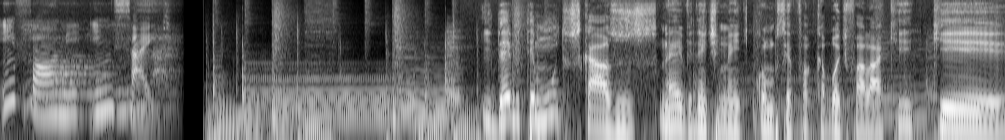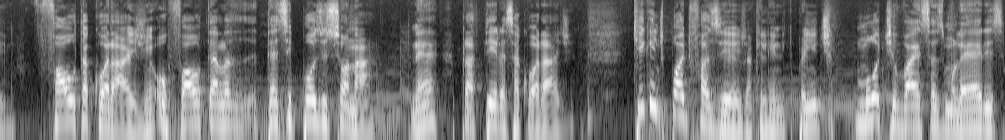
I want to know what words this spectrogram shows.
Informe Insight. E deve ter muitos casos, né, evidentemente, como você acabou de falar aqui, que falta coragem ou falta ela até se posicionar, né, para ter essa coragem. O que, que, a gente pode fazer, Jaqueline, para a gente motivar essas mulheres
